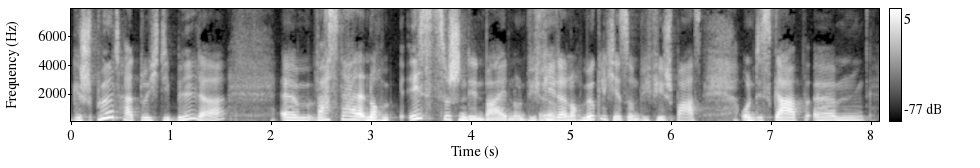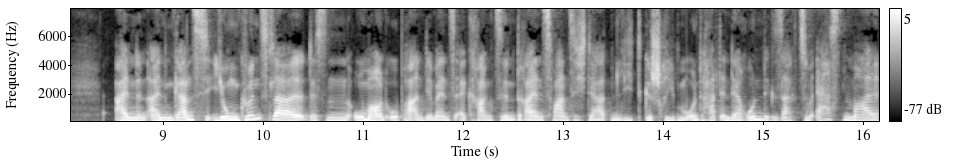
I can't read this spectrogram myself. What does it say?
gespürt hat durch die Bilder, ähm, was da noch ist zwischen den beiden und wie viel Ja. da noch möglich ist und wie viel Spaß. Und es gab ähm, einen, einen ganz jungen Künstler, dessen Oma und Opa an Demenz erkrankt sind, 23, der hat ein Lied geschrieben und hat in der Runde gesagt, zum ersten Mal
